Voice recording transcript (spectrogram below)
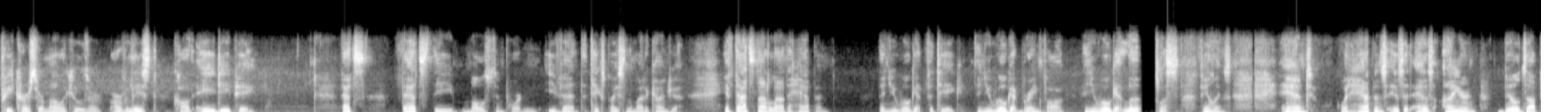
precursor molecules are, are released called ADP. That's that's the most important event that takes place in the mitochondria. If that's not allowed to happen, then you will get fatigue and you will get brain fog and you will get feelings. And what happens is that as iron builds up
